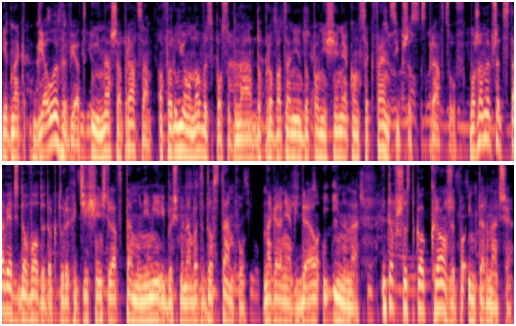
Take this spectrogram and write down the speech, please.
Jednak biały wywiad i nasza praca oferują nowy sposób na doprowadzenie do poniesienia konsekwencji przez sprawców. Możemy przedstawiać dowody, do których 10 lat temu nie mielibyśmy nawet dostępu, nagrania wideo i inne. I to wszystko krąży po internecie.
